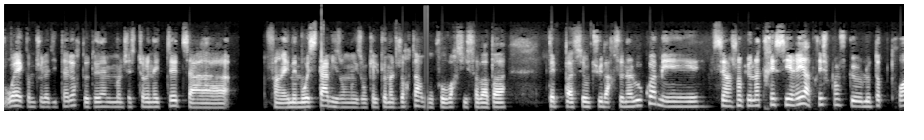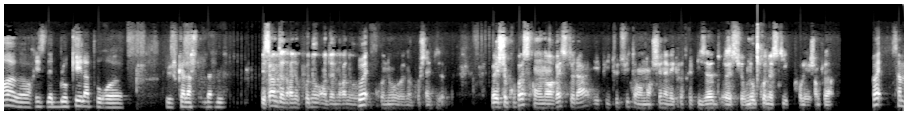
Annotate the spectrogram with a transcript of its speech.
ouais, comme tu l'as dit tout à l'heure, Tottenham Manchester United, ça, enfin, et même West Ham, ils ont, ils ont quelques matchs de retard, donc faut voir si ça va pas peut-être passer au-dessus d'Arsenal ou quoi, mais c'est un championnat très serré. Après, je pense que le top 3 euh, risque d'être bloqué là pour euh, jusqu'à la fin de l'année. Et ça, on donnera nos pronos, on donnera nos pronos dans le prochain épisode. je te propose qu'on en reste là et puis tout de suite on enchaîne avec l'autre épisode sur nos pronostics pour les championnats. Ouais, ça marche.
